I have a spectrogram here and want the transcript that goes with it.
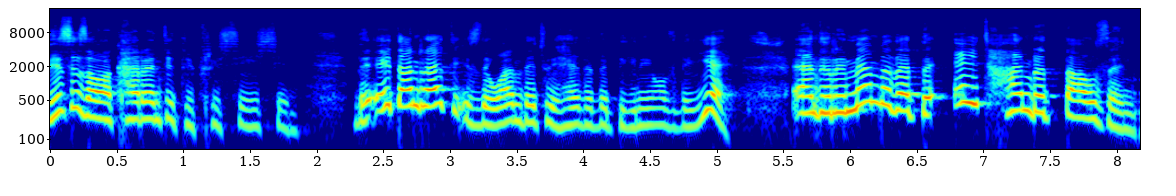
This is our current depreciation. The 800 is the one that we had at the beginning of the year. And remember that the 800,000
